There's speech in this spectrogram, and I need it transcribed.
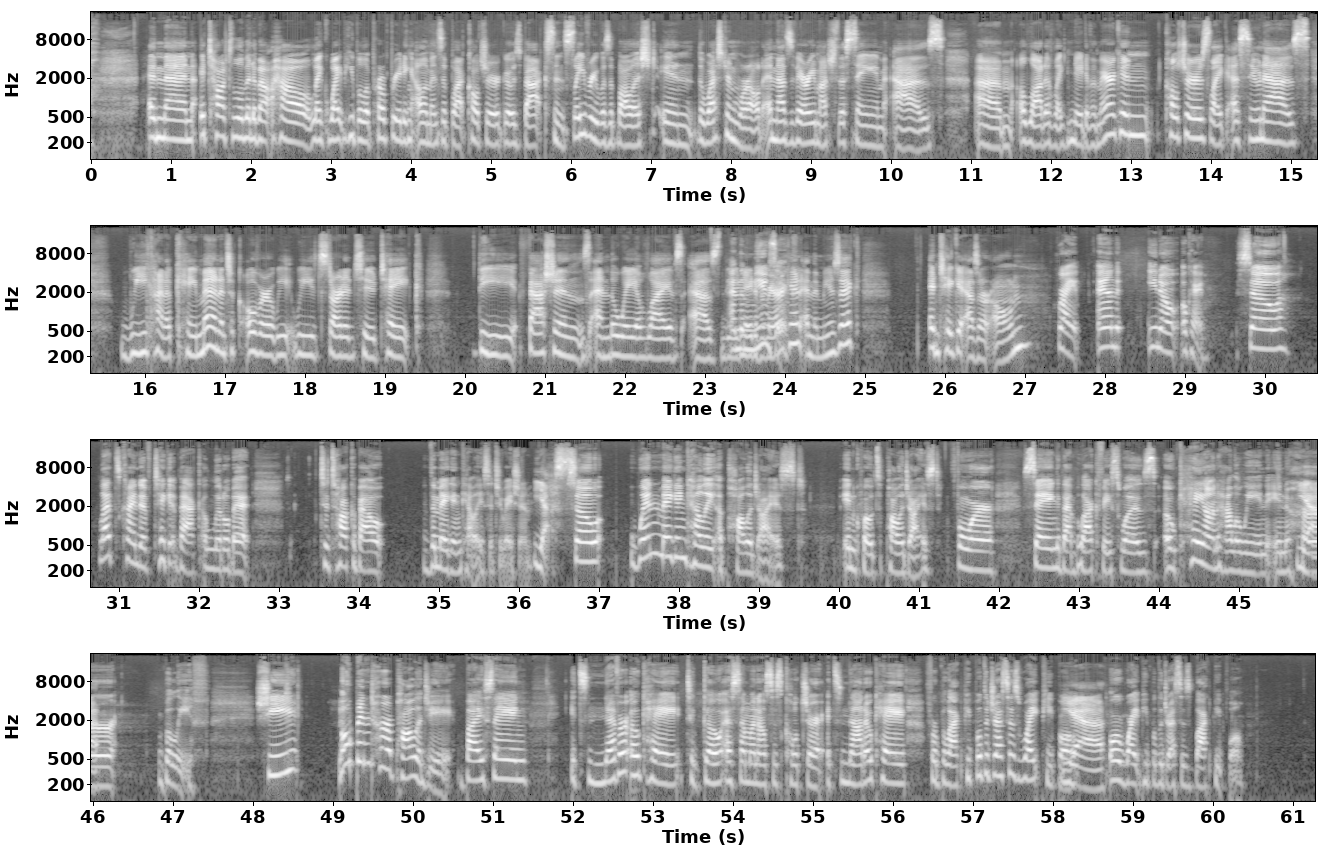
And then it talked a little bit about how, like, white people appropriating elements of black culture goes back since slavery was abolished in the Western world. And that's very much the same as um, a lot of, like, Native American cultures. Like, as soon as we kind of came in and took over, we, we started to take the fashions and the way of lives as the, the Native music. American and the music and take it as our own. Right. And, you know, okay. So let's kind of take it back a little bit to talk about the Megyn Kelly situation. Yes. So when Megyn Kelly apologized, in quotes, apologized for saying that blackface was okay on Halloween in her belief, she opened her apology by saying, it's never okay to go as someone else's culture. It's not okay for black people to dress as white people. Yeah. Or white people to dress as black people.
